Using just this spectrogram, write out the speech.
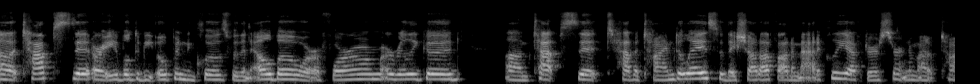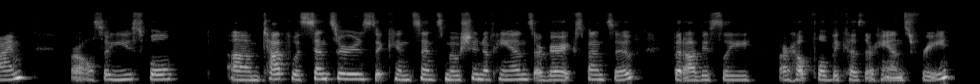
uh, taps that are able to be opened and closed with an elbow or a forearm are really good. Um, taps that have a time delay, so they shut off automatically after a certain amount of time, are also useful. Um, taps with sensors that can sense motion of hands are very expensive, but obviously are helpful because they're hands-free.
